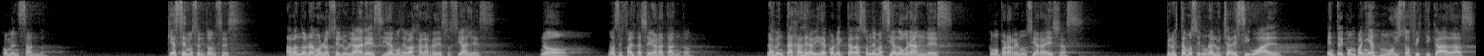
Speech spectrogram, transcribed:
comenzando. ¿Qué hacemos entonces? ¿Abandonamos los celulares y damos de baja las redes sociales? No, no hace falta llegar a tanto. Las ventajas de la vida conectada son demasiado grandes como para renunciar a ellas. Pero estamos en una lucha desigual entre compañías muy sofisticadas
